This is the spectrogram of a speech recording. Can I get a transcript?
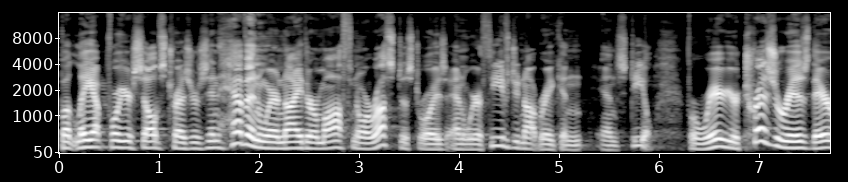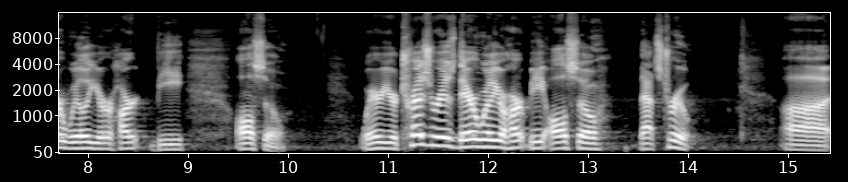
but lay up for yourselves treasures in heaven, where neither moth nor rust destroys and where thieves do not break and, and steal. For where your treasure is, there will your heart be also. Where your treasure is, there will your heart be also. That's true. Uh,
